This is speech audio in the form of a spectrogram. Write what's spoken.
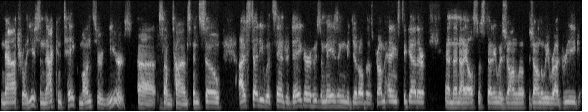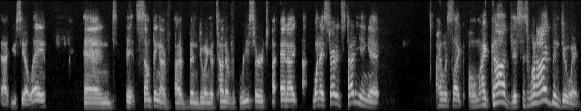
natural use and that can take months or years uh, sometimes. And so i've studied with sandra dager who's amazing. We did all those drum hangings together. And then i also studied with jean jean-louis rodrigue at ucla and it's something i've i've been doing a ton of research. And i when i started studying it i was like oh my god this is what i've been doing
